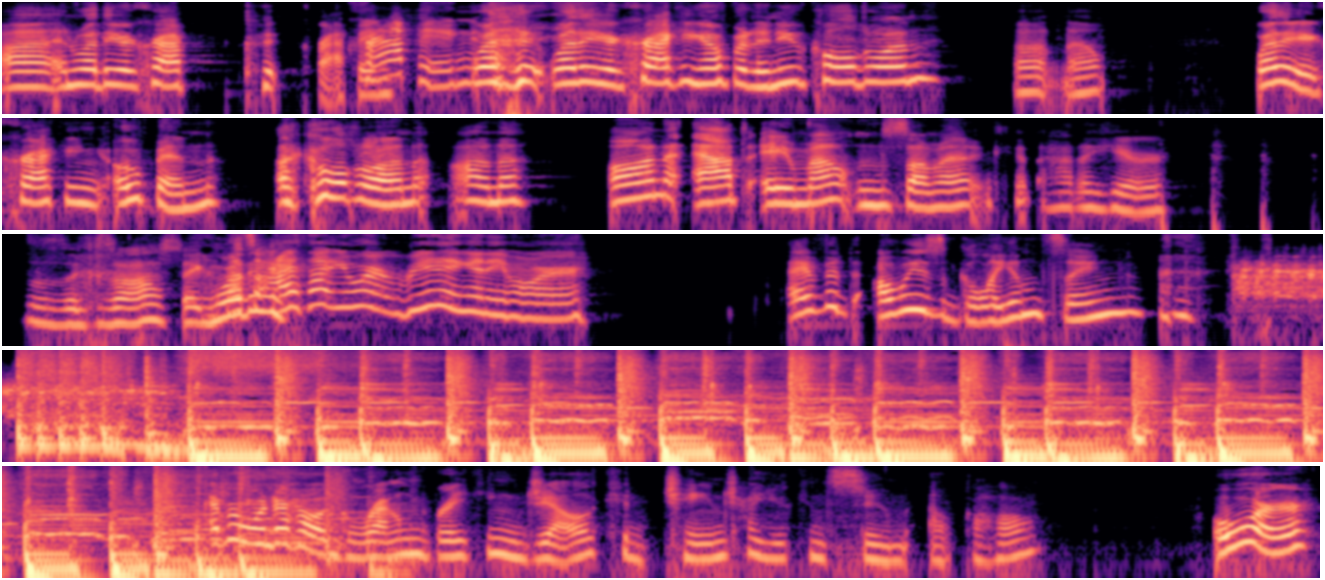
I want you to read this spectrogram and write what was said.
Uh, and whether you're crap, crapping, Crapping. whether, whether you're cracking open a new cold one, oh no, whether you're cracking open a cold one on on at a mountain summit, get out of here. This is exhausting. Whether I thought you weren't reading anymore. I've been always glancing. wonder how a groundbreaking gel could change how you consume alcohol? Or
